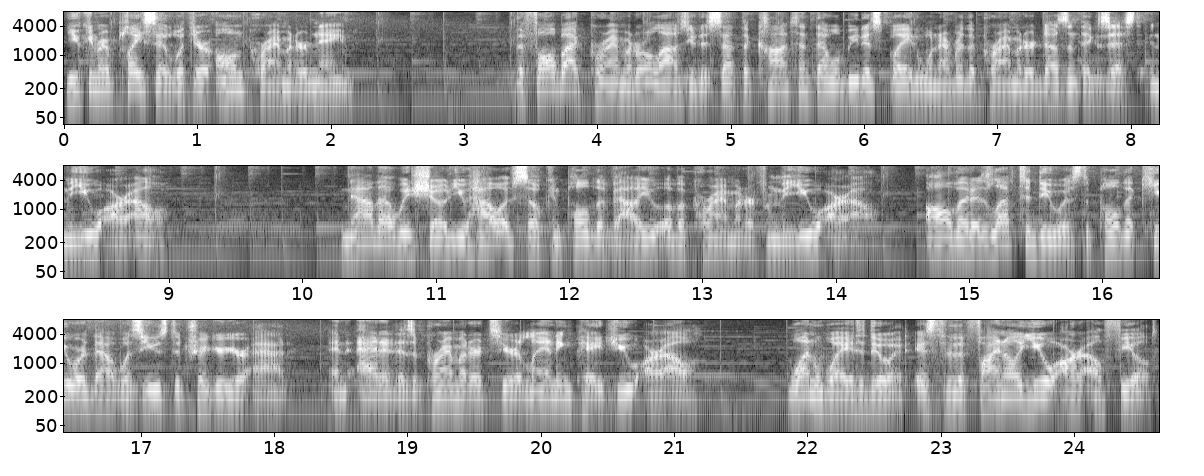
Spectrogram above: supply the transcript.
You can replace it with your own parameter name. The fallback parameter allows you to set the content that will be displayed whenever the parameter doesn't exist in the URL. Now that we showed you how If-So can pull the value of a parameter from the URL, all that is left to do is to pull the keyword that was used to trigger your ad and add it as a parameter to your landing page URL. One way to do it is through the final URL field.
